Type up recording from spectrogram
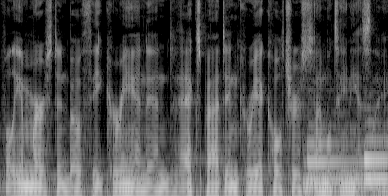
fully immersed in both the Korean and expat in Korea cultures simultaneously.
